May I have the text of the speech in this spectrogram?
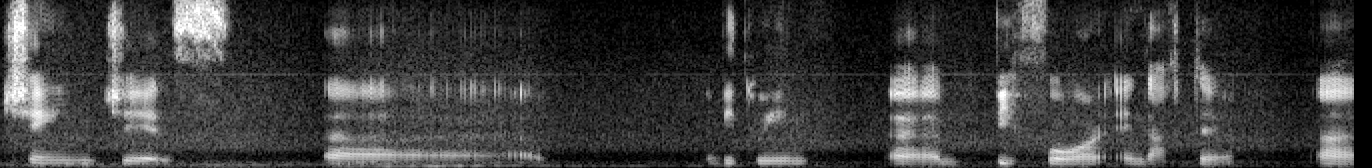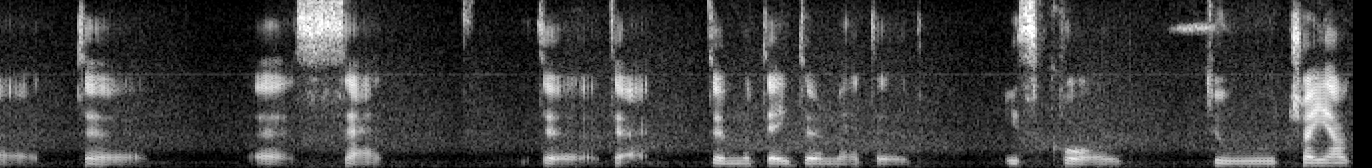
changes between uh, before and after uh, the uh, set the, the, the commutator method is called to try out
